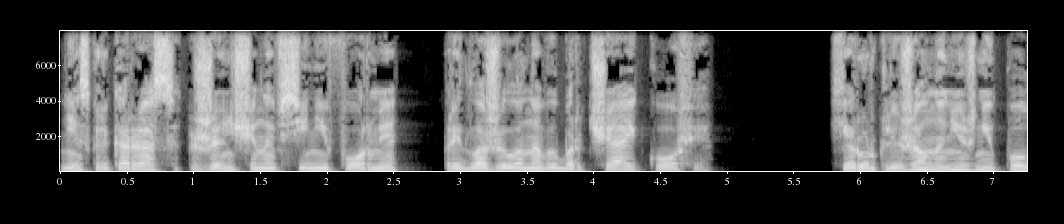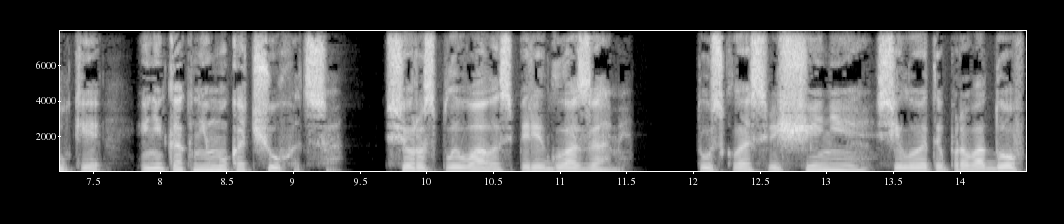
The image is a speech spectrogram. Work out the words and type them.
Несколько раз женщина в синей форме предложила на выбор чай, кофе. Хирург лежал на нижней полке и никак не мог очухаться. Все расплывалось перед глазами. Тусклое освещение, силуэты проводов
